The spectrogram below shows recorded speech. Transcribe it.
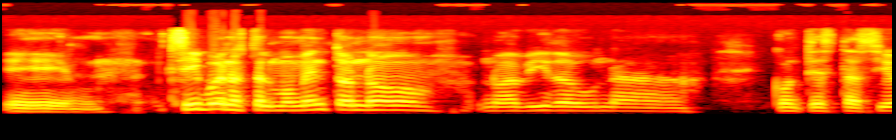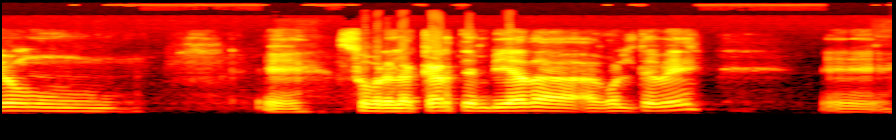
Eh, sí, bueno, hasta el momento no, no ha habido una contestación eh, sobre la carta enviada a Gol TV. Eh,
